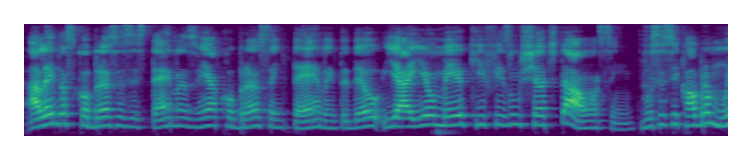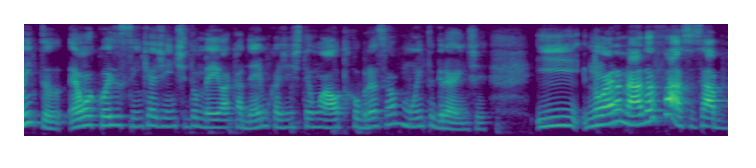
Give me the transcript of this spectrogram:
além das cobranças externas, vinha a cobrança interna, entendeu? E aí eu meio que fiz um shutdown, assim. Você se cobra muito. É uma coisa, assim, que a gente do meio acadêmico, a gente tem uma autocobrança muito grande. E não era nada fácil, sabe?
